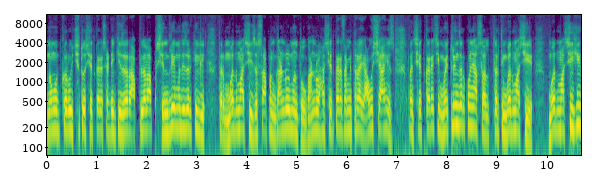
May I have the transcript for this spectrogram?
नमूद करू इच्छितो शेतकऱ्यासाठी की जर आपल्याला सेंद्रियमध्ये जर केली तर मधमाशी जसं आपण गांडूळ म्हणतो गांडूळ हा शेतकऱ्याचा मित्र आहे अवश्य आहेच. पण शेतकऱ्याची मैत्रीण जर कोणी असेल तर ती मधमाशी आहे. मधमाशी ही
